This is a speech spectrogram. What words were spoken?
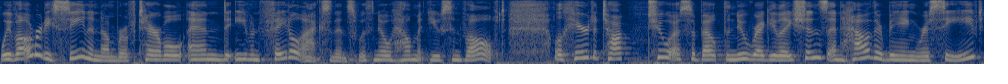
we've already seen a number of terrible and even fatal accidents with no helmet use involved. Well, here to talk to us about the new regulations and how they're being received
